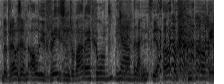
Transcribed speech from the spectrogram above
Mevrouw, zijn al uw vrezen bewaarheid geworden? Ja, bedankt. Ja, ah, toch? Oké.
